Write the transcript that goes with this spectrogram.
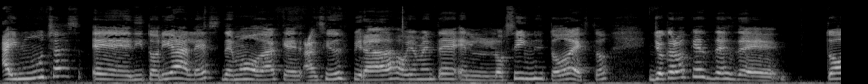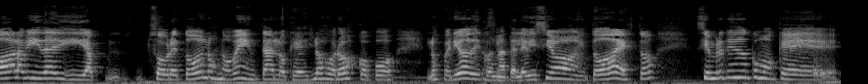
hay muchas eh, editoriales de moda que han sido inspiradas obviamente en los signos y todo esto. Yo creo que desde toda la vida y a- sobre todo en los 90, lo que es los horóscopos, los periódicos, la televisión y todo esto, siempre tienen como que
